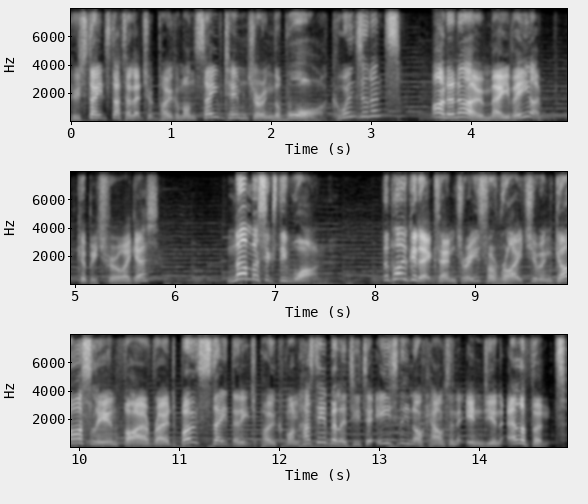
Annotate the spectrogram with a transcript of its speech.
who states that electric Pokemon saved him during the war. Coincidence? I don't know, maybe. Could be true, I guess. Number 61. The Pokedex entries for Raichu and Gastly in Fire Red both state that each Pokemon has the ability to easily knock out an Indian elephant,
